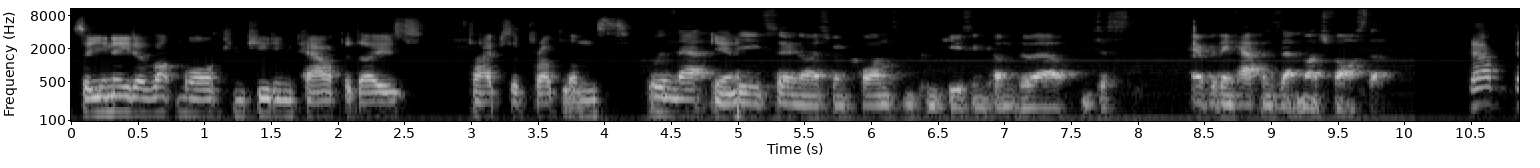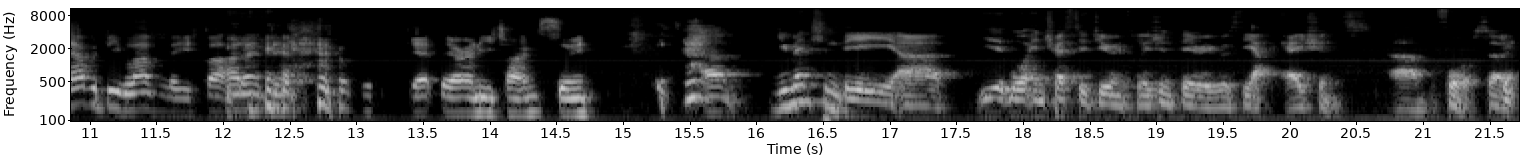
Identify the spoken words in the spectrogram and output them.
So you need a lot more computing power for those types of problems. Wouldn't that Yeah. be so nice when quantum computing comes about? Just everything happens that much faster. That that would be lovely, but I don't think we'll get there anytime soon. um, you mentioned the uh, what interested you in collision theory was the applications um, before. So,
